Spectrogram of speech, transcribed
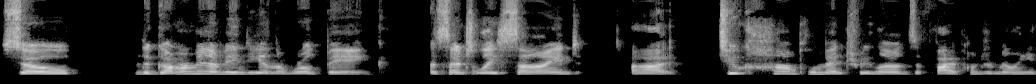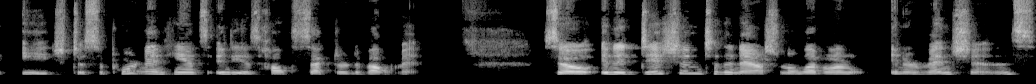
So the government of India and the World Bank essentially signed uh, two complementary loans of 500 million each to support and enhance India's health sector development. So, in addition to the national level interventions,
